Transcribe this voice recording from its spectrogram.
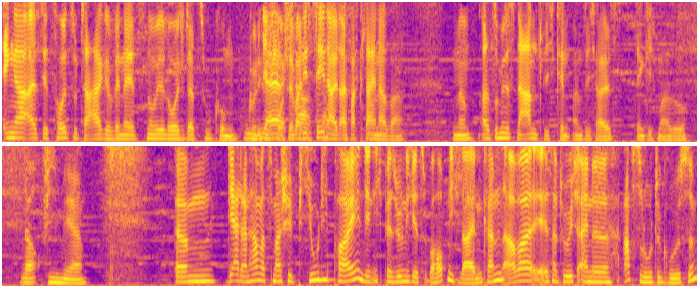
enger als jetzt heutzutage, wenn da jetzt neue Leute dazukommen, könnte ich Ja, mir ja, vorstellen, klar, weil die Szene klar. halt einfach kleiner Mhm. war. Ne? Also zumindest namentlich kennt man sich halt, denke ich mal so Ja. viel mehr. Ähm, ja, dann haben wir zum Beispiel PewDiePie, den ich persönlich jetzt überhaupt nicht leiden kann, aber er ist natürlich eine absolute Größe.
